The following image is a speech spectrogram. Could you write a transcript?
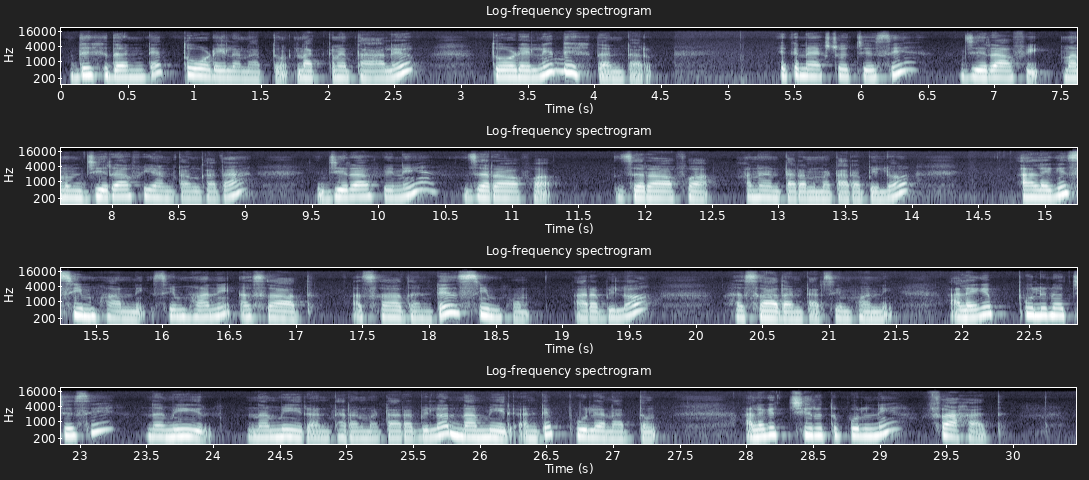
దిహద్ అంటే తోడేలు అని అర్థం. నక్కని తాలప్ తోడేల్ని దిహద్ అంటారు. ఇక నెక్స్ట్ వచ్చేసి జిరాఫీ. మనం జిరాఫీ అంటాం కదా. జిరాఫీని జరాఫా జరాఫా అని అంటారనమాట అరబీలో. అలాగే సింహాన్ని. సింహాన్ని అసాద్. అసాద్ అంటే సింహం. అరబీలో హసాద్ అంటారు సింహాన్ని. అలాగే పులిని వచ్చేసి నమీర్. నమీర్ అంటారనమాట అరబీలో నమీర్ అంటే పులి అని అర్థం. అలాగే చిరుత పులిని ఫహాద్.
